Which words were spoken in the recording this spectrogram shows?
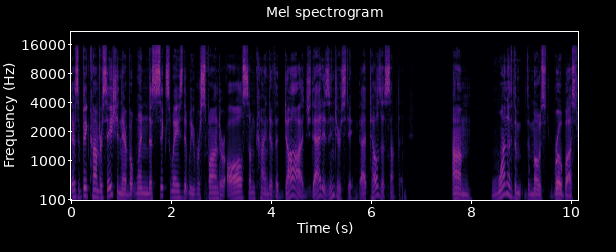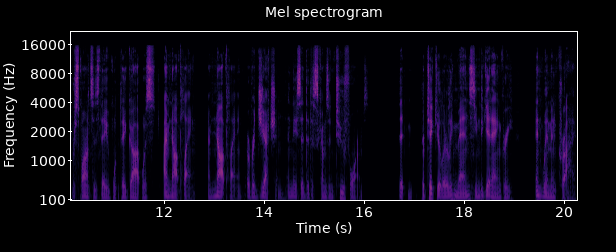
There's a big conversation there. But when the six ways that we respond are all some kind of a dodge, that is interesting. That tells us something. Um, one of the the most robust responses they they got was, "I'm not playing. I'm not playing." A rejection, and they said that this comes in two forms. That particularly men seem to get angry, and women cry.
